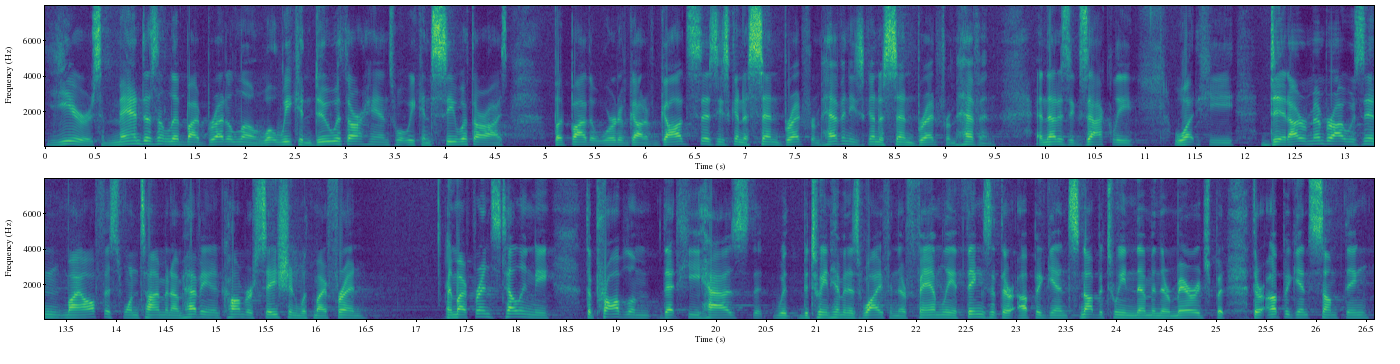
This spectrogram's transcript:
years. Man doesn't live by bread alone, what we can do with our hands, what we can see with our eyes, but by the word of God. If God says He's going to send bread from heaven, He's going to send bread from heaven. And that is exactly what He did. I remember I was in my office one time and I'm having a conversation with my friend. And my friend's telling me the problem that he has that with, between him and his wife and their family and things that they're up against, not between them and their marriage, but they're up against something,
